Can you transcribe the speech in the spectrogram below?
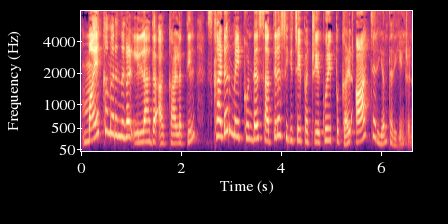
மயக்க மருந்துகள் இல்லாத அக்காலத்தில் ஸ்கடர் மேற்கொண்ட சத்திர சிகிச்சை பற்றிய குறிப்புகள் ஆச்சரியம் தருகின்றன.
